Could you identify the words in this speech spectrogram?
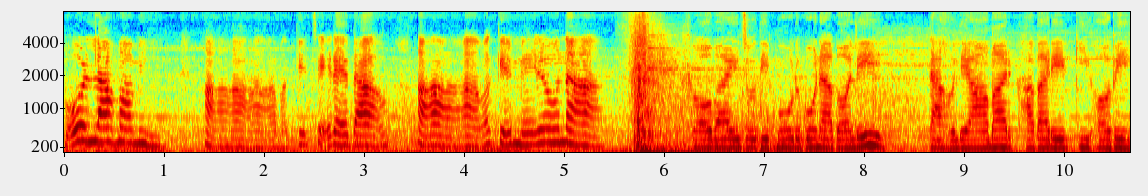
পড়লাম আমি? আমাকে ছেড়ে দাও, আমাকে মেরো না। সবাই যদি মরবো না বলে, তাহলে আমার খাবারের কি হবে?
